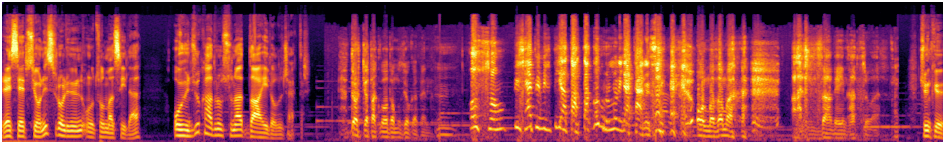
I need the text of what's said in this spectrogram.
resepsiyonist rolünün unutulmasıyla oyuncu kadrosuna dahil olacaktır. Dört yataklı odamız yok efendim. Olsun, biz hepimiz bir yatakta kıvrılır yatarız. Olmaz ama Ali Rıza Bey'in hatırı var. Çünkü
